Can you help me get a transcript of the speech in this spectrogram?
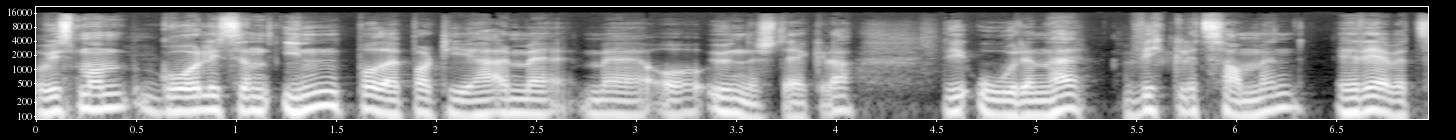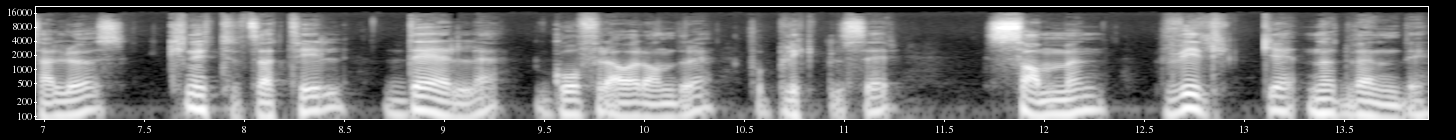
Og hvis man går liksom inn på det partiet her med, med å understreke da, de ordene her, viklet sammen, revet seg løs, knyttet seg til, dele, gå fra hverandre, forpliktelser, sammen, virke nødvendig.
